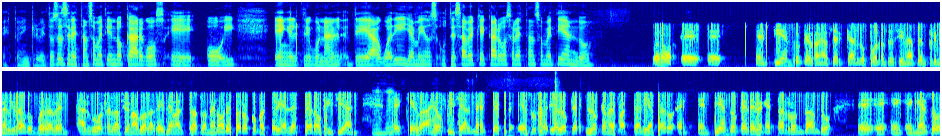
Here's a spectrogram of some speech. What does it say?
esto es increíble. Entonces se le están sometiendo cargos eh, hoy en el Tribunal de Aguadilla. Me dijo, ¿usted sabe qué cargos se le están sometiendo? Bueno, eh, eh, entiendo que van a ser cargos por asesinato en primer grado, puede haber algo relacionado a la ley de maltrato a menores, pero como estoy en la espera oficial de que baje oficialmente, pues, eso sería lo que lo que me faltaría. Pero entiendo que deben estar rondando en, eso,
